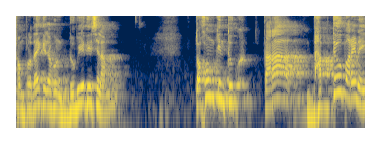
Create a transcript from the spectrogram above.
সম্প্রদায়কে যখন ডুবিয়ে দিয়েছিলাম, তখন কিন্তু তারা ভাবতেও পারে নাই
